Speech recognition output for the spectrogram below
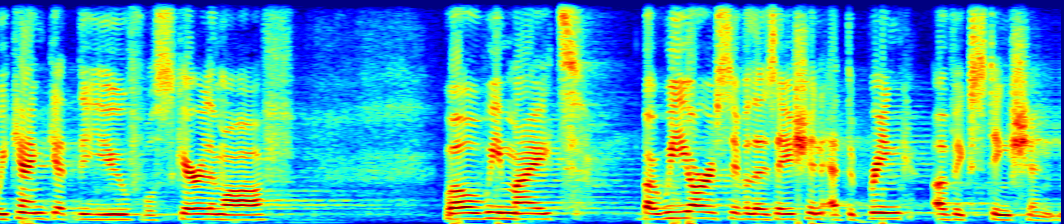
We can't get the youth, we'll scare them off. Well, we might, but we are a civilization at the brink of extinction.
